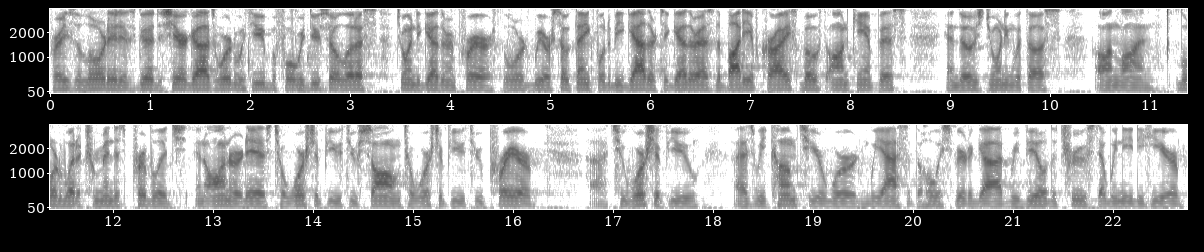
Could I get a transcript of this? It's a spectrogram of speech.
praise the Lord. It is good to share God's word with you. Before we do so, let us join together in prayer. Lord, we are so thankful to be gathered together as the body of Christ, both on campus and those joining with us online. Lord, what a tremendous privilege and honor it is to worship you through song, to worship you through prayer, uh, to worship you as we come to your word. We ask that the Holy Spirit of God reveal the truths that we need to hear.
